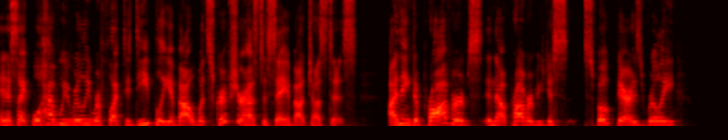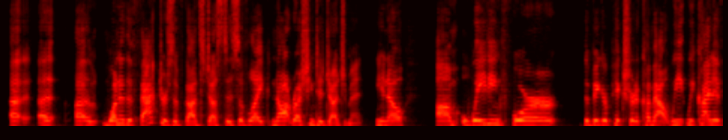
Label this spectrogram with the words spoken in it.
And it's like, well, have we really reflected deeply about what scripture has to say about justice? I think the Proverbs in that proverb you just spoke there is really uh, uh, one of the factors of God's justice of like not rushing to judgment, you know, um, waiting for the bigger picture to come out. We we kind of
